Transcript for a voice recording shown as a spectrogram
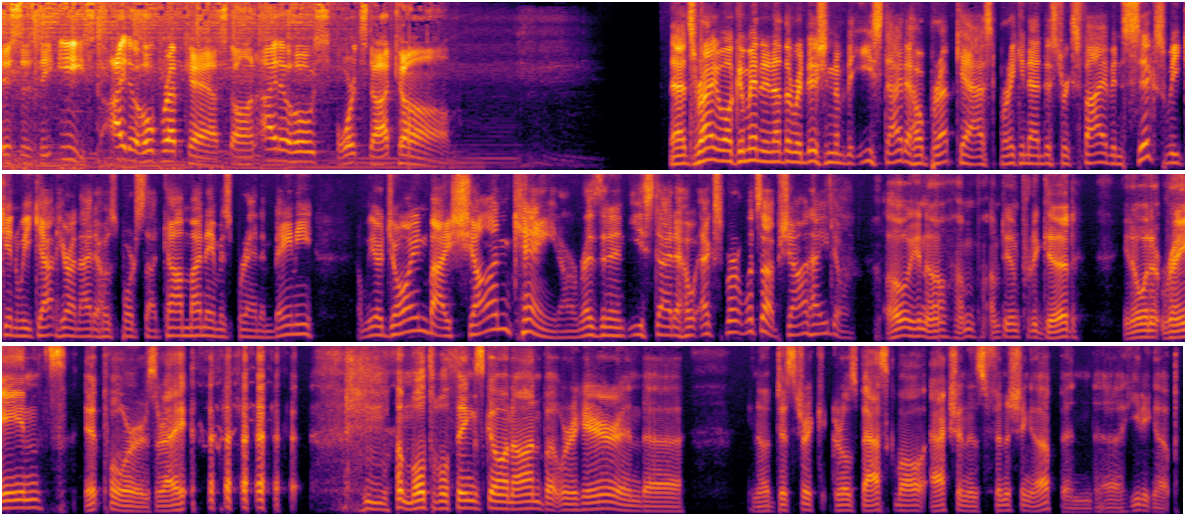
This is the East Idaho Prepcast on idahosports.com. That's right. Welcome in another edition of the East Idaho Prepcast, breaking down districts five and six week in, week out here on idahosports.com. My name is Brandon Baney, and we are joined by Sean Kane, our resident East Idaho expert. What's up, Sean? How you doing? Oh, you know, I'm I'm doing pretty good. You know, when it rains, it pours, right? Multiple things going on, but we're here and uh you know, district girls basketball action is finishing up and uh heating up.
